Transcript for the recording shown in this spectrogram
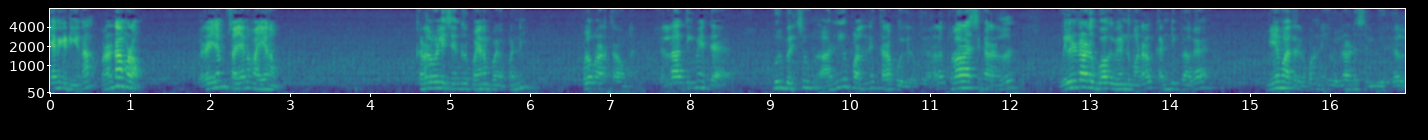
ஏன்னு கேட்டிங்கன்னா ரெண்டாம் இடம் விரயம் சயனம் அயனம். கடல் வழி சென்று பயணம் பண்ணி புலவு நடத்துகிறவங்க எல்லாத்துக்குமே இந்த குறிப்பெரிச்சு அதிக பலனை தரப்போகிறது. அதனால் துளாராசிக்காரர்கள் வெளிநாடு போக வேண்டுமென்றால் கண்டிப்பாக மே மாதத்துக்கு அப்புறம் நீங்கள் வெளிநாடு செல்வீர்கள்.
